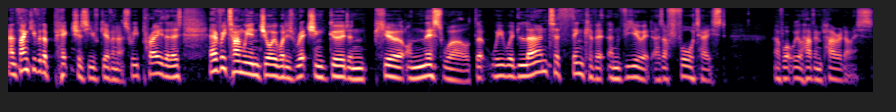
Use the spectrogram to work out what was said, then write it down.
And thank you for the pictures you've given us. We pray that as every time we enjoy what is rich and good and pure on this world, that we would learn to think of it and view it as a foretaste of what we'll have in paradise.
